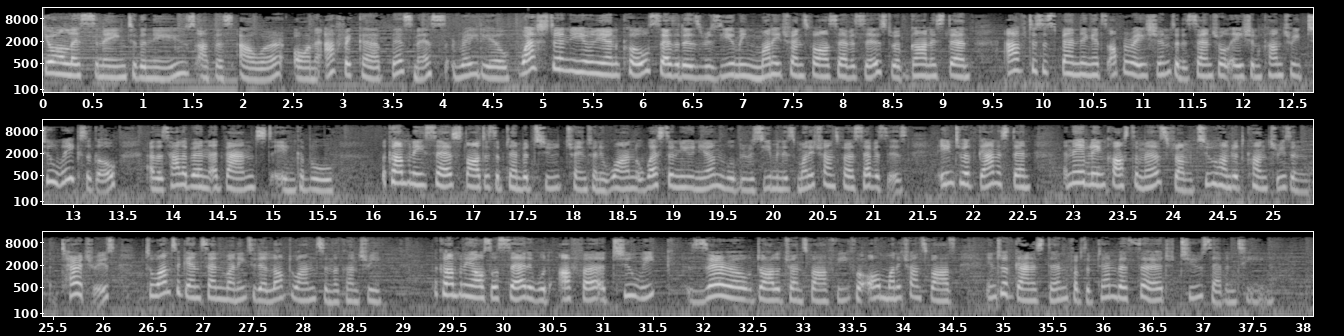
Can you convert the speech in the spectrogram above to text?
You're listening to the news at this hour on Africa Business Radio. Western Union Co. says it is resuming money transfer services to Afghanistan after suspending its operations in the Central Asian country two weeks ago as the Taliban advanced in Kabul. The company says starting September 2, 2021, Western Union will be resuming its money transfer services into Afghanistan, enabling customers from 200 countries and territories to once again send money to their loved ones in the country. The company also said it would offer a two-week, $0 transfer fee for all money transfers into Afghanistan from September 3rd to 17.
